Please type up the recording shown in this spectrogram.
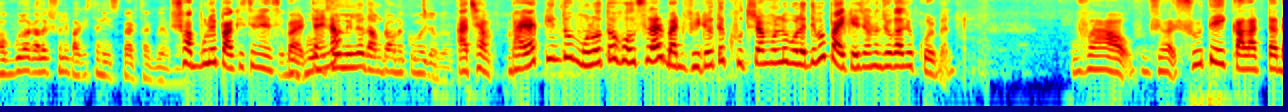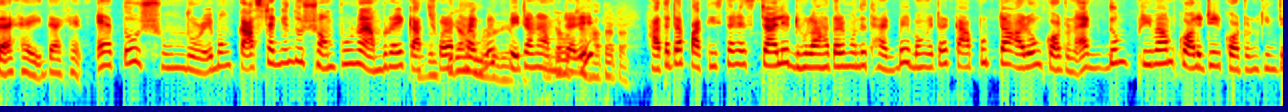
সবগুলো কালেকশনই পাকিস্তানি ইন্সপায়ার থাকবে আপু। সবগুলোই পাকিস্তানি ইন্সপায়ার তাই না? নিলে দামটা অনেক কমে যাবে। আচ্ছা ভাইরা কিন্তু মূলত হোলসেলার বাট ভিডিওতে খুচরা মূল্য বলে দিব পাইকের জন্য যোগাযোগ করবেন। ওয়াও শুরুতে এই কালারটা দেখাই দেখেন এত সুন্দর এবং কাজটা কিন্তু সম্পূর্ণ এমব্রয়ডারি কাজ করা থাকবে। পেটানো এমব্রয়ডারি। হাতাটা। পাকিস্তানের স্টাইলের ঢোলা হাতার মধ্যে থাকবে এবং এটার কাপড়টা আরং কটন একদম প্রিমিয়াম কোয়ালিটির কটন কিন্তু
